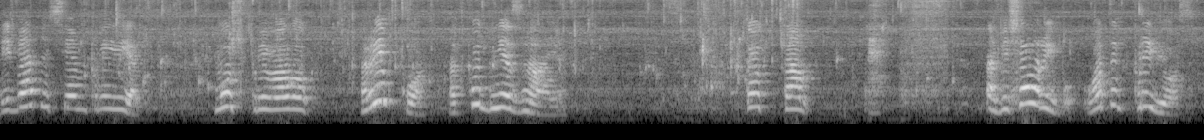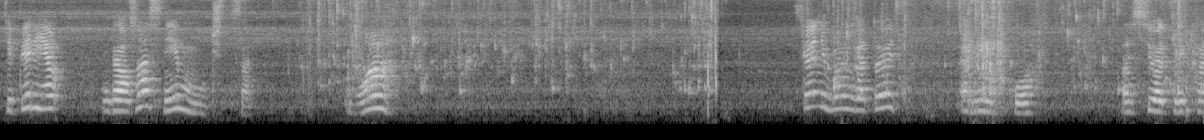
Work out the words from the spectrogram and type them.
Ребята, всем привет! Муж приволок рыбку, откуда не знаю. Кто там обещал рыбу, вот и привез. Теперь я должна с ней мучиться. О! Сегодня будем готовить рыбку осетрика.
